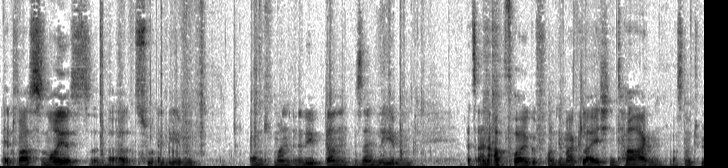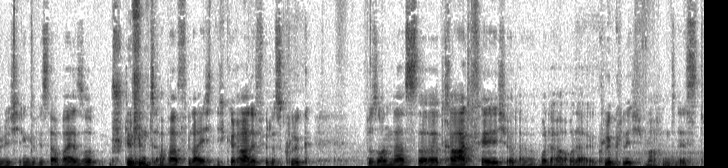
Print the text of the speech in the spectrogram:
etwas Neues äh, zu erleben. Und man erlebt dann sein Leben als eine Abfolge von immer gleichen Tagen, was natürlich in gewisser Weise stimmt, aber vielleicht nicht gerade für das Glück besonders äh, tragfähig oder, oder, oder glücklich machend ist.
